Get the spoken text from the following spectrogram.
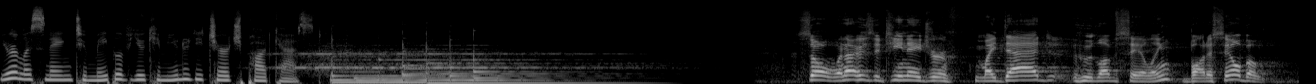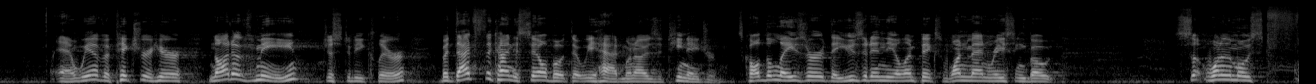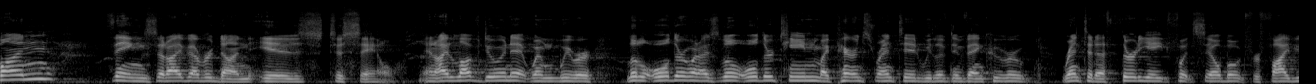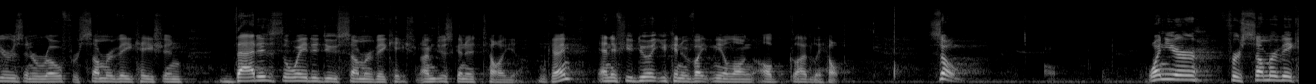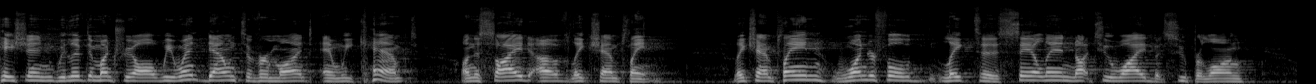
You're listening to Mapleview Community Church podcast. So, when I was a teenager, my dad, who loved sailing, bought a sailboat. And we have a picture here, not of me, just to be clear, but that's the kind of sailboat that we had when I was a teenager. It's called the Laser. They use it in the Olympics, one man racing boat. So, one of the most fun things that I've ever done is to sail. And I love doing it when we were a little older. When I was a little older teen, my parents rented, we lived in Vancouver, rented a 38 foot sailboat for five years in a row for summer vacation. That is the way to do summer vacation. I'm just going to tell you, okay? And if you do it, you can invite me along. I'll gladly help. So, one year for summer vacation, we lived in Montreal. We went down to Vermont and we camped on the side of Lake Champlain. Lake Champlain, wonderful lake to sail in, not too wide, but super long.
